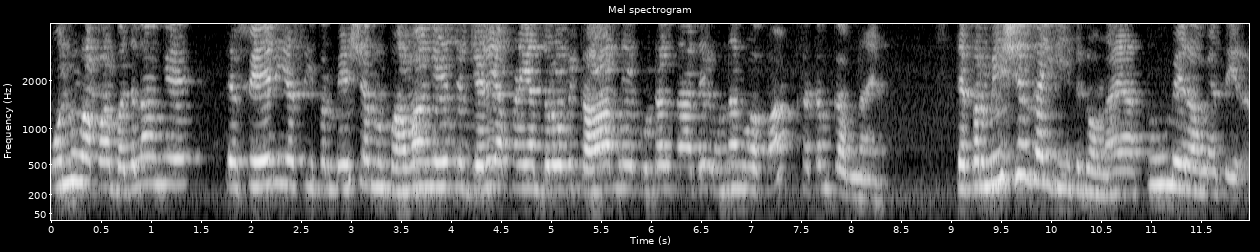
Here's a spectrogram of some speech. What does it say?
ਉਹਨੂੰ ਆਪਾਂ ਬਦਲਾਂਗੇ ਤੇ ਫੇਰ ਹੀ ਅਸੀਂ ਪਰਮੇਸ਼ਰ ਨੂੰ ਪਾਵਾਂਗੇ ਤੇ ਜਿਹੜੇ ਆਪਣੇ ਅੰਦਰੋਂ ਵਿਕਾਰ ਨੇ, ਕੁਟਲਤਾ ਦੇ, ਉਹਨਾਂ ਨੂੰ ਆਪਾਂ ਖਤਮ ਕਰਨਾ ਹੈ ਤੇ ਪਰਮੇਸ਼ਰ ਦਾ ਹੀ ਗੀਤ ਗਾਉਣਾ ਆ, ਤੂੰ ਮੇਰਾ, ਮੈਂ ਤੇਰਾ।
